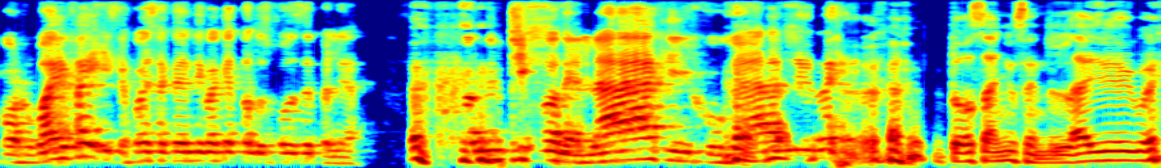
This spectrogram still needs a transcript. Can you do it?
con Wi-Fi y se juega exactamente igual que todos los juegos de pelea. Con un chico de lag, injugable, güey. Dos años en el aire, güey.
